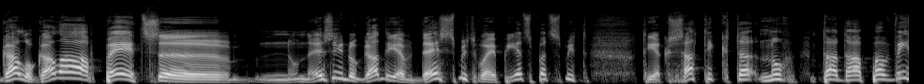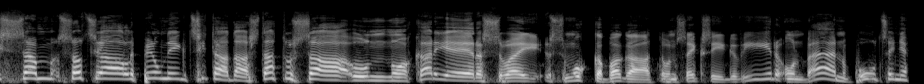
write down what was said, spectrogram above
galu galā pēc, eh, nu, nezinu, gadiem, desmit vai piecpadsmit, tiek satikta nu, tādā pavisam sociāli pilnīgi citādā statusā un no karjeras vai smuka, bagāta un seksīga vīra un bērnu pulciņa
